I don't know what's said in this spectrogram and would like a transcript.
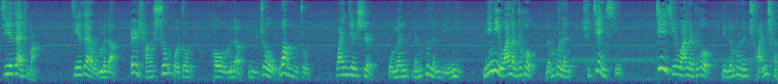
皆在什么？皆在我们的日常生活中和我们的宇宙万物中。关键是我们能不能明理，明理完了之后能不能去践行，践行完了之后你能不能传承？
